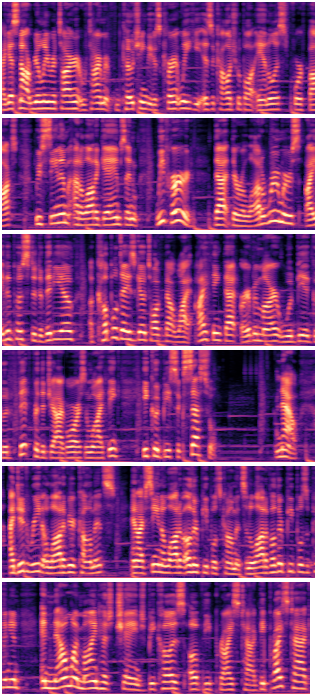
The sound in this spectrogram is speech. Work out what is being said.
I guess not really retirement, retirement from coaching because currently he is a college football analyst for Fox. We've seen him at a lot of games and we've heard that there are a lot of rumors. I even posted a video a couple days ago talking about why I think that Urban Meyer would be a good fit for the Jaguars and why I think he could be successful. Now, I did read a lot of your comments, and I've seen a lot of other people's comments and a lot of other people's opinion, and now my mind has changed because of the price tag. The price tag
